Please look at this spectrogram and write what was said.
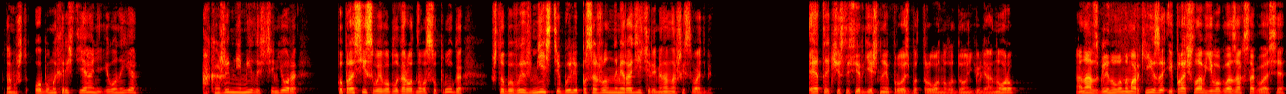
потому что оба мы христиане, и он, и я. Окажи мне милость, сеньора, — Попроси своего благородного супруга, чтобы вы вместе были посаженными родителями на нашей свадьбе. Эта чистосердечная просьба тронула Донью Леонору. Она взглянула на маркиза и прочла в его глазах согласие.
